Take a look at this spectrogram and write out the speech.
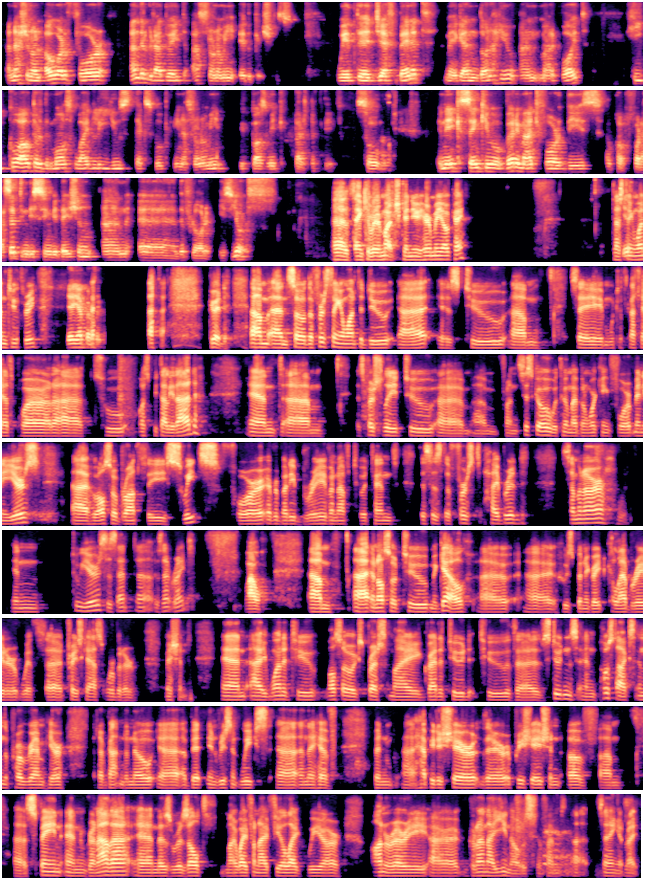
a national award for undergraduate astronomy educations. With uh, Jeff Bennett, Megan Donahue, and Mark Voit, he co-authored the most widely used textbook in astronomy, The Cosmic Perspective. So Nick, thank you very much for this, for accepting this invitation, and uh, the floor is yours. Uh, thank you very much. Can you hear me okay? Testing yes. one, two, three. Yeah, yeah, perfect. Good. Um, and so the first thing I want to do uh, is to um, say muchas gracias por uh, su hospitalidad and um, especially to um, um, Francisco, with whom I've been working for many years, uh, who also brought the sweets for everybody brave enough to attend. This is the first hybrid seminar in two years. Is that uh, is that right? Wow. Um, uh, and also to Miguel, uh, uh, who's been a great collaborator with uh, Trace Gas Orbiter mission. And I wanted to also express my gratitude to the students and postdocs in the program here that I've gotten to know uh, a bit in recent weeks, uh, and they have been uh, happy to share their appreciation of um, uh, Spain and Granada. And as a result, my wife and I feel like we are honorary uh, Granainos, if I'm uh, saying it right.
